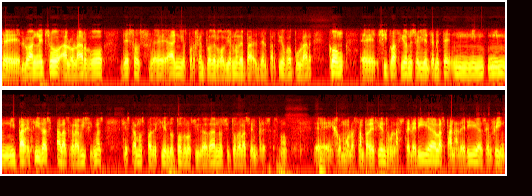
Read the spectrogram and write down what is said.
eh, lo han hecho a lo largo de esos años, por ejemplo, del gobierno de, del Partido Popular, con situaciones evidentemente ni, ni, ni, parecidas a las gravísimas que estamos padeciendo todos los ciudadanos y todas las empresas, ¿no? Eh, como lo están padeciendo la hostelería, las panaderías, en fin,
